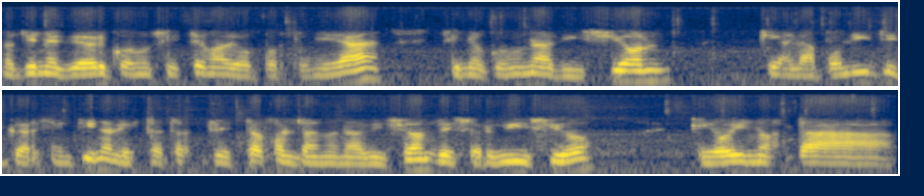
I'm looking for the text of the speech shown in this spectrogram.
No tiene que ver con un sistema de oportunidad, sino con una visión que a la política argentina le está, le está faltando una visión de servicio que hoy no está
